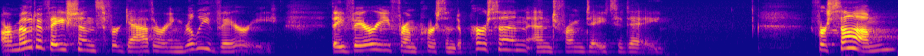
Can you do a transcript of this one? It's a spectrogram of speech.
our motivations for gathering really vary they vary from person to person and from day to day. For some,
